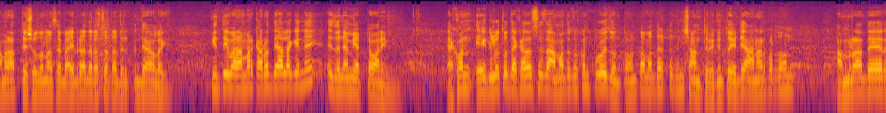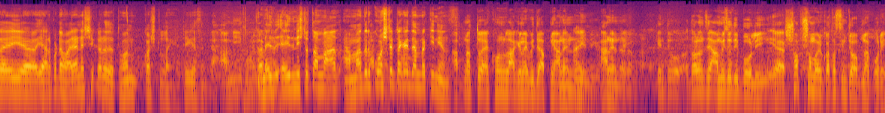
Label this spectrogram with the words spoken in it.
আমার আত্মীয় স্বজন আছে, ভাই ব্রাদার আছে, তাদের দেওয়া লাগে। কিন্তু এবার আমার কারও দেওয়া লাগে নেই, এই জন্য আমি একটাও আনিনি। এখন এগুলো তো দেখা যাচ্ছে যে আমাদের যখন প্রয়োজন, তখন তো আমাদের একটা জিনিস আনতে হবে। কিন্তু এটা আনার পর যখন আমাদের এই এয়ারপোর্টে হয়রানির শিকার হয়ে তখন কষ্ট লাগে ঠিক আছে? আমি কারণ এই- জিনিসটা তো আমা- আমাদের কষ্টের টাকায় দিয়ে আমরা কিনে আনছি। আপনার তো এখন লাগে না বিদে আপনি আনেন নাই আনেন নাই। কিন্তু ধরেন যে আমি যদি বলি সব সময়ের কথা চিন্তা ভাবনা করে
